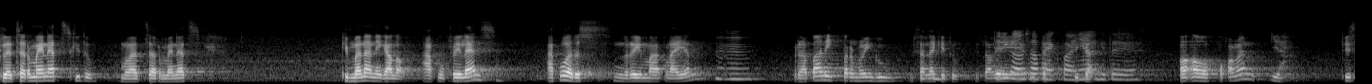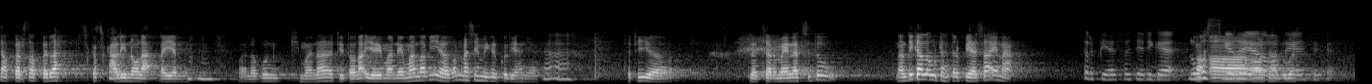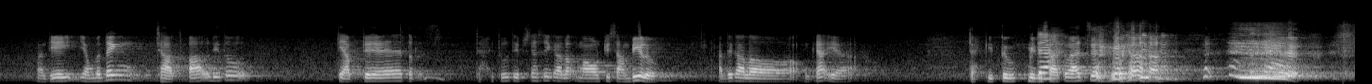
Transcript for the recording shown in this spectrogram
belajar manage gitu belajar manage. Gimana nih kalau aku freelance aku harus nerima klien Mm-mm. berapa nih per minggu? Misalnya gitu. Misalnya Jadi nggak usah banyak-banyak gitu ya? oh, oh, pokoknya ya disabar-sabar lah sekali nolak klien walaupun gimana ditolak ya iman-iman tapi ya kan masih mikir kuliahnya Heeh. jadi ya belajar manage itu nanti kalau udah terbiasa enak Terbiasa jadi kayak ah, gitu ya udah waktunya luwes. juga. nanti yang penting jadwal itu diupdate terus nah itu tipsnya sih kalau mau disambil loh nanti kalau enggak ya udah gitu milih Udah. satu aja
